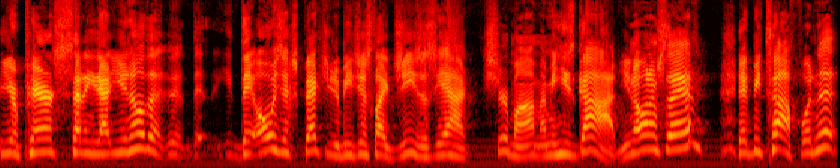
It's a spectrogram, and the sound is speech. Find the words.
your parents setting you out. You know that they always expect you to be just like Jesus. Yeah, sure, mom. I mean, he's God. You know what I'm saying? It'd be tough, wouldn't it?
